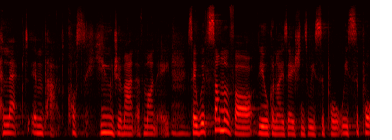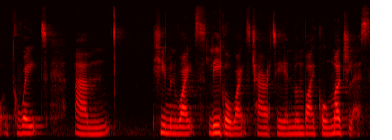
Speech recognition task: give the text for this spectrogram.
collect impact costs a huge amount of money. Mm-hmm. So with some of our the organizations we support, we support a great um, human rights, legal rights charity in Mumbai called Majlis.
